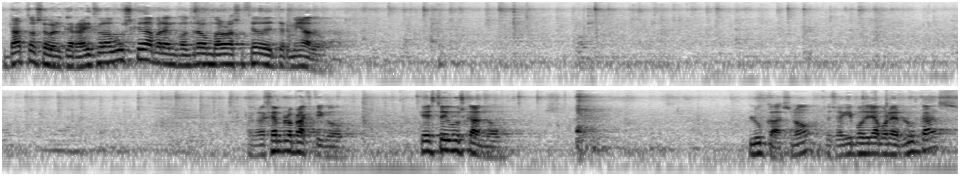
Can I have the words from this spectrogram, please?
Datos sobre el que realizo la búsqueda para encontrar un valor asociado determinado. Ejemplo práctico, ¿qué estoy buscando? Lucas, ¿no? Entonces aquí podría poner Lucas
